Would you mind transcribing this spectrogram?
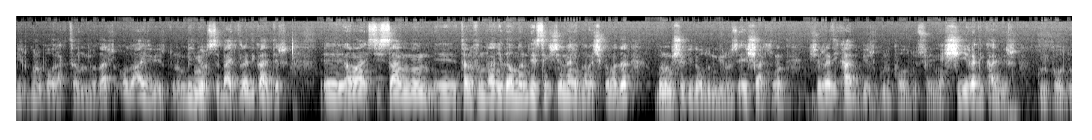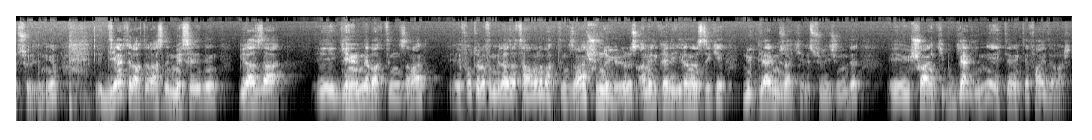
bir grup olarak tanımlıyorlar. O da ayrı bir durum. Bilmiyoruz belki radikaldir. E, ama Sistani'nin e, tarafından ya da onların destekçilerinden yapılan açıklamada bunun bu şekilde olduğunu görüyoruz. El Şarki'nin işte radikal bir grup olduğu söyleniyor. Şii radikal bir grup olduğu söyleniyor. E, diğer taraftan aslında meselenin biraz daha e, geneline baktığımız zaman fotoğrafın biraz daha tamamına baktığımız zaman şunu da görüyoruz. Amerika ile İran arasındaki nükleer müzakere sürecinde şu anki bu gerginliği eklemekte fayda var.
